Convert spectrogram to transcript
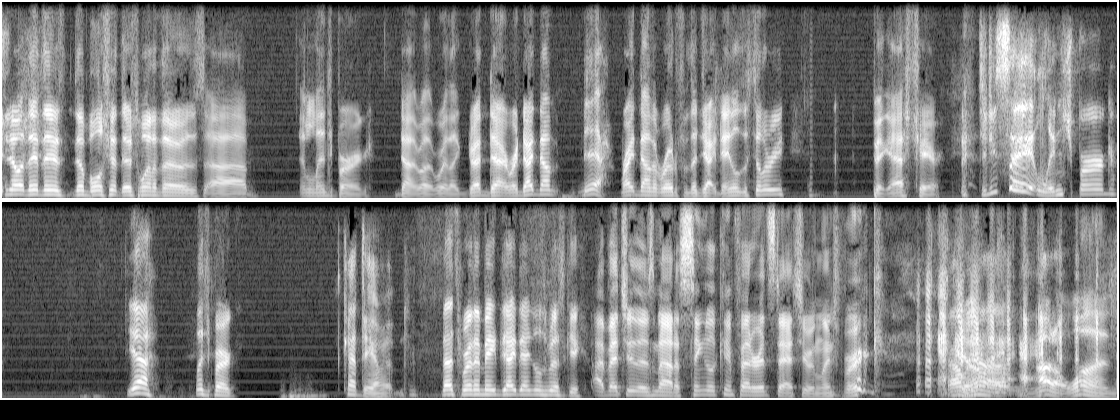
You know, there, there's the bullshit. There's one of those uh, in Lynchburg, down where, where like right down, right down, yeah, right down the road from the Jack Daniel's distillery. Big ass chair. Did you say Lynchburg? Yeah, Lynchburg. God damn it. That's where they make Jack Daniel's whiskey. I bet you there's not a single Confederate statue in Lynchburg. Oh, not a one.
